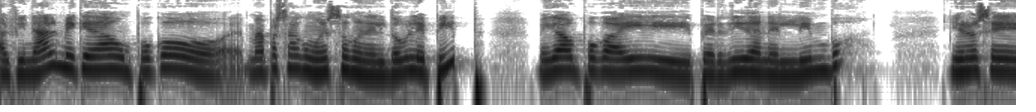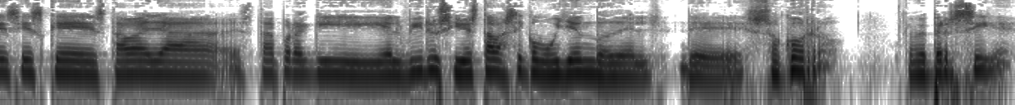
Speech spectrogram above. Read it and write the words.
Al final me he quedado un poco, me ha pasado como eso con el doble pip, me he quedado un poco ahí perdida en el limbo yo no sé si es que estaba ya, está por aquí el virus y yo estaba así como huyendo de él, de socorro, que me persigue.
